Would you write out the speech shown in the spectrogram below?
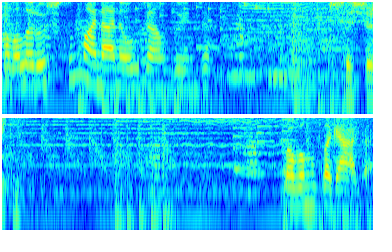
Havalar uçtun mu anneanne olacağını duyunca? Şaşırdım. Babamız da geldi.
